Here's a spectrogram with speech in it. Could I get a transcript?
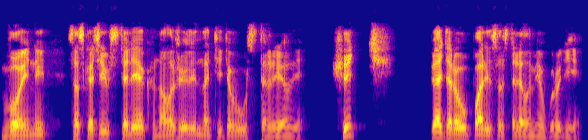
Воины, соскочив с телег, наложили на тетиву стрелы. Щить! Пятеро упали со стрелами в груди.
